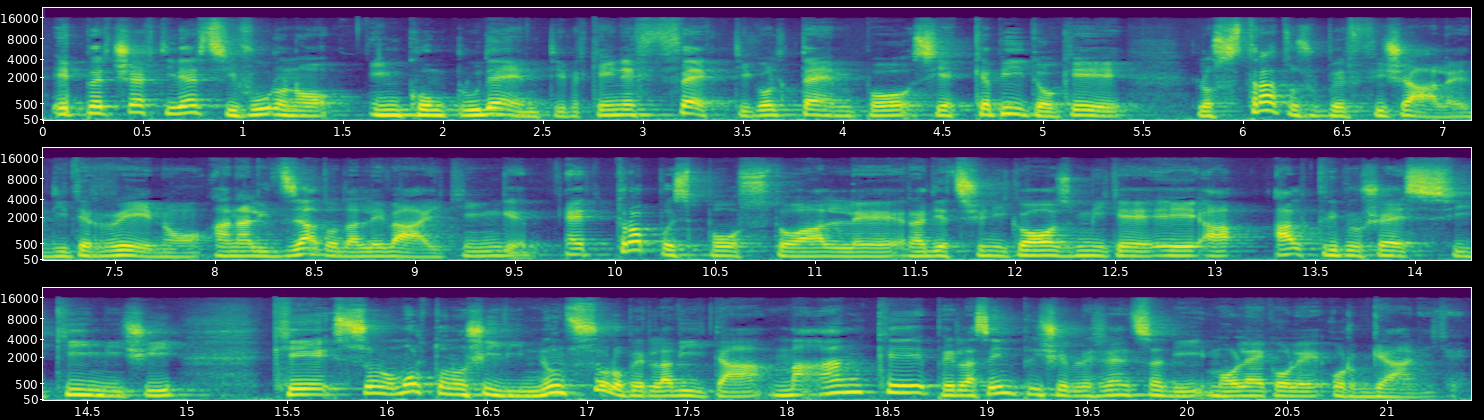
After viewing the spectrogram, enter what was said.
e per certi versi furono inconcludenti perché in effetti col tempo si è capito che lo strato superficiale di terreno analizzato dalle Viking è troppo esposto alle radiazioni cosmiche e a altri processi chimici che sono molto nocivi non solo per la vita ma anche per la semplice presenza di molecole organiche.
